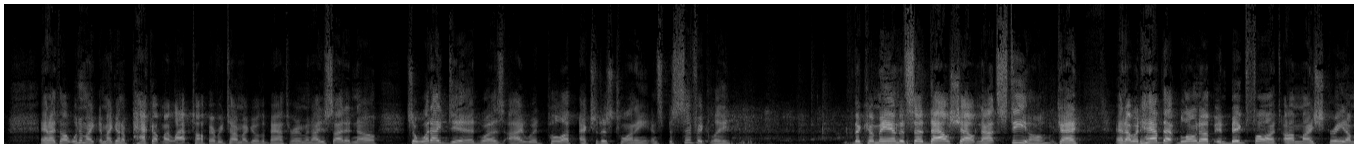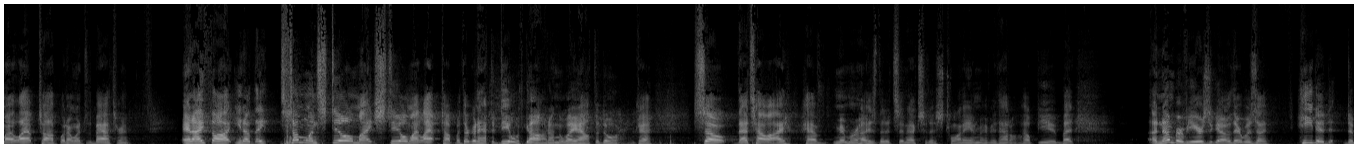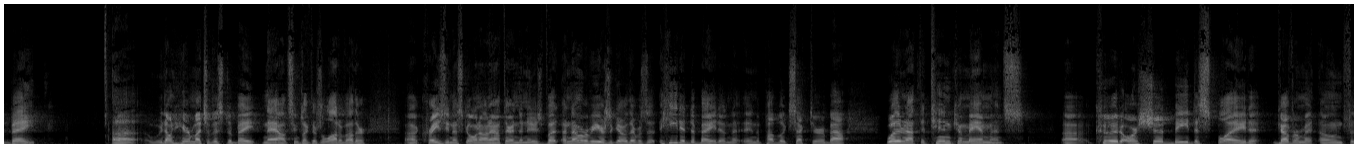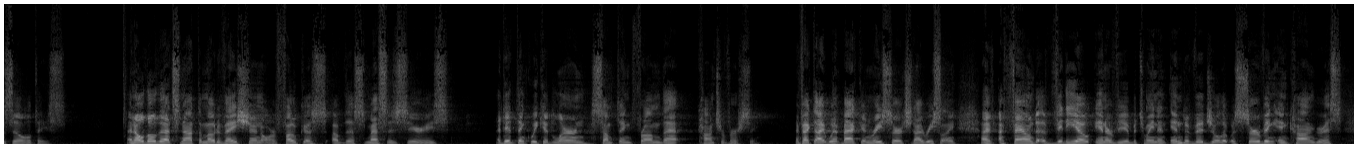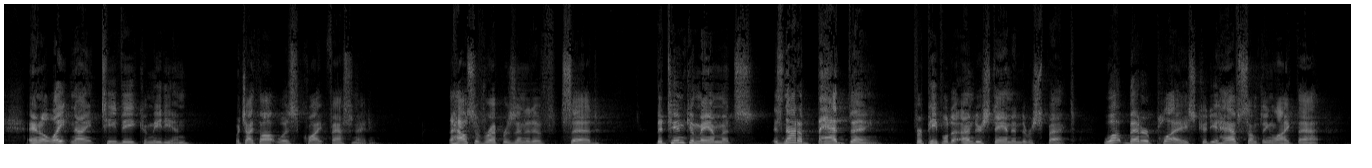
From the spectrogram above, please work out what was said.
And I thought, what am I, am I going to pack up my laptop every time I go to the bathroom? And I decided, no. So what I did was I would pull up Exodus 20 and specifically the command that said, thou shalt not steal, okay? And I would have that blown up in big font on my screen on my laptop when I went to the bathroom. And I thought, you know, they, someone still might steal my laptop, but they're going to have to deal with God on the way out the door, okay? So that's how I have memorized that it's in Exodus 20, and maybe that'll help you. But a number of years ago, there was a heated debate. Uh, we don't hear much of this debate now. It seems like there's a lot of other uh, craziness going on out there in the news. But a number of years ago, there was a heated debate in the, in the public sector about whether or not the Ten Commandments uh, could or should be displayed at government owned facilities. And although that's not the motivation or focus of this message series, I did think we could learn something from that controversy. In fact, I went back and researched, and I recently I, I found a video interview between an individual that was serving in Congress and a late night TV comedian, which I thought was quite fascinating. The House of Representatives said, The Ten Commandments is not a bad thing for people to understand and to respect. What better place could you have something like that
